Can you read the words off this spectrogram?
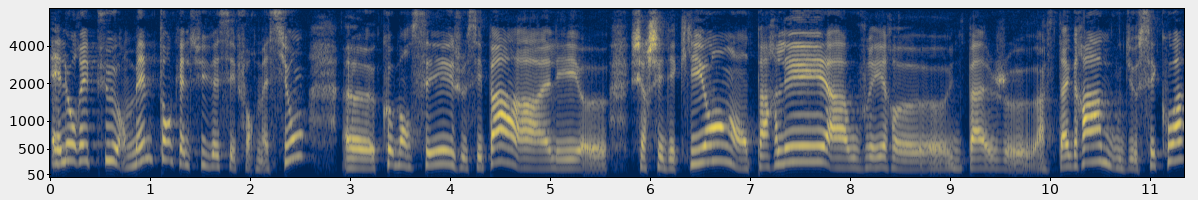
Elle aurait pu, en même temps qu'elle suivait ses formations, euh, commencer, je ne sais pas, à aller euh, chercher des clients, à en parler, à ouvrir euh, une page Instagram ou Dieu sait quoi.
